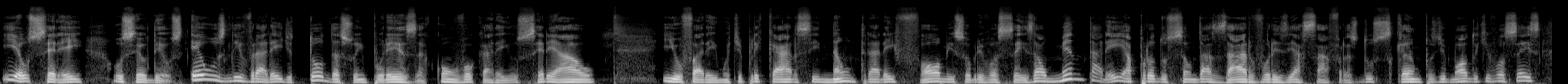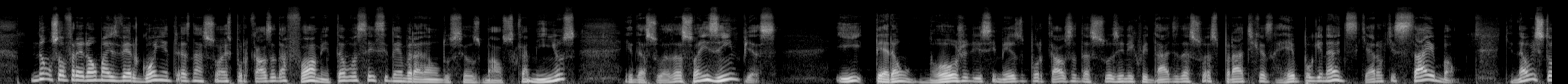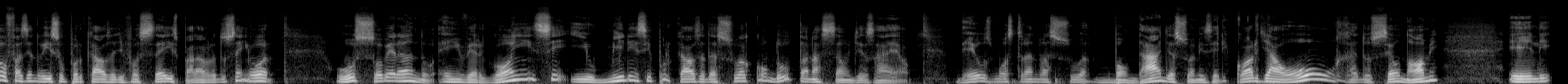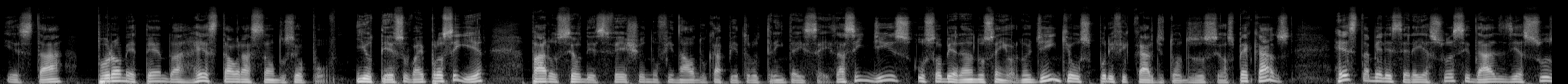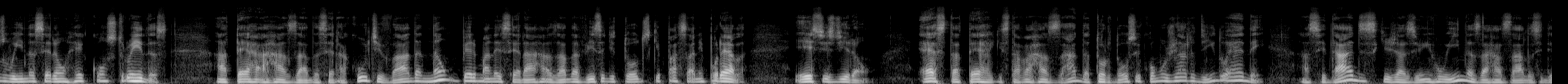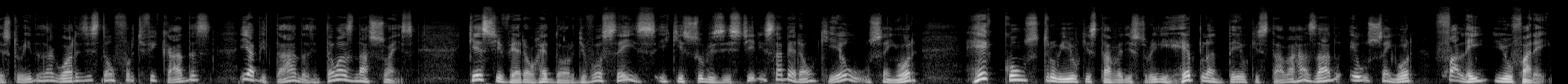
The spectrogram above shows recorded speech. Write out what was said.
e eu serei o seu Deus. Eu os livrarei de toda a sua impureza, convocarei o cereal, e o farei multiplicar-se, não trarei fome sobre vocês, aumentarei a produção das árvores e as safras dos campos, de modo que vocês não sofrerão mais vergonha entre as nações por causa da fome. Então vocês se lembrarão dos seus maus caminhos e das suas ações ímpias. E terão nojo de si mesmo por causa das suas iniquidades das suas práticas repugnantes. Quero que saibam que não estou fazendo isso por causa de vocês, palavra do Senhor o soberano, envergonhem-se e humilhem-se por causa da sua conduta à nação de Israel. Deus mostrando a sua bondade, a sua misericórdia, a honra do seu nome, ele está prometendo a restauração do seu povo. E o texto vai prosseguir para o seu desfecho no final do capítulo 36. Assim diz o soberano Senhor: No dia em que eu os purificar de todos os seus pecados, restabelecerei as suas cidades e as suas ruínas serão reconstruídas a terra arrasada será cultivada, não permanecerá arrasada à vista de todos que passarem por ela. Estes dirão: Esta terra que estava arrasada tornou-se como o jardim do Éden. As cidades que jaziam em ruínas, arrasadas e destruídas, agora estão fortificadas e habitadas. Então as nações que estiverem ao redor de vocês e que subsistirem saberão que eu, o Senhor, reconstruí o que estava destruído e replantei o que estava arrasado. Eu, o Senhor, falei e o farei.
